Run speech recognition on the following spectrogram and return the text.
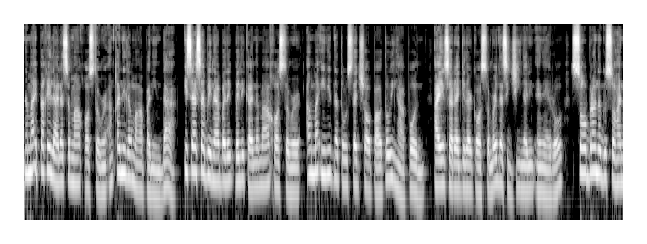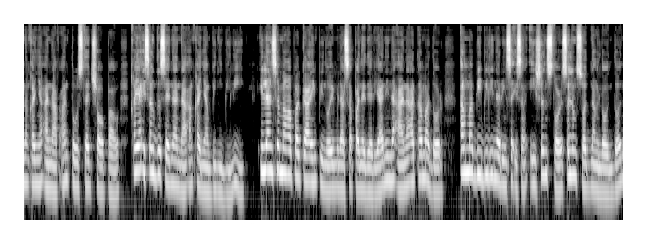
na maipakilala sa mga customer ang kanilang mga paninda. Isa sa binabalik-balikan ng mga customer ang mainit na toasted siopaw tuwing hapon. Ayon sa regular customer na si Gina Lynn Enero, sobrang nagustuhan ng kanyang anak ang toasted siopaw kaya isang dosena na ang kanyang binibili. Ilan sa mga pagkaing Pinoy mula sa panaderya ni na at Amador ang mabibili na rin sa isang Asian store sa lungsod ng London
